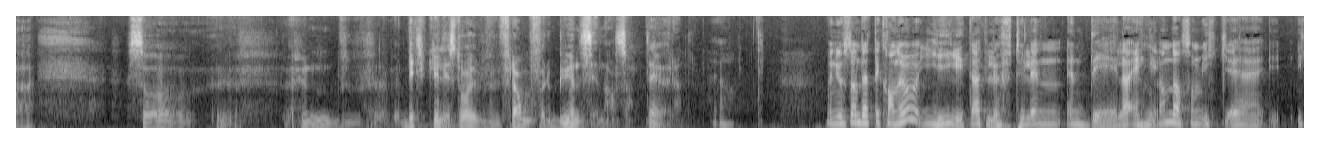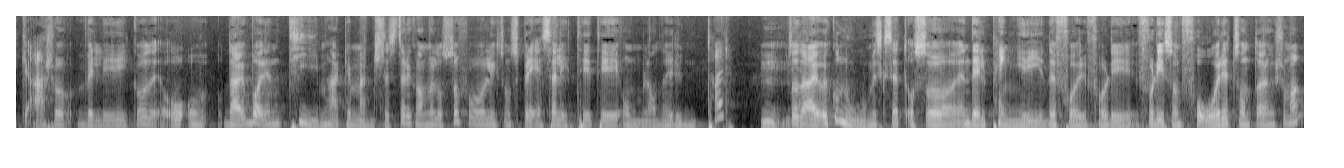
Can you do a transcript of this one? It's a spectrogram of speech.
eh, så hun virkelig står fram for byen sin, altså. Det gjør hun. Ja. Men Jostein, dette kan jo gi litt av et løft til en, en del av England da, som ikke, ikke, er så veldig rike. Og, og, og, det er jo bare en time her til Manchester. Det kan vel også få liksom spre seg litt til, til omlandet rundt her? Mm. Så det er jo økonomisk sett også en del penger i det for, for, de, for de som får et sånt arrangement.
